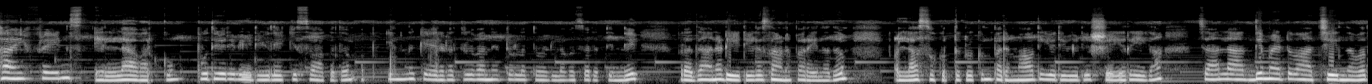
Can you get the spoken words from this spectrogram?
ഹായ് ഫ്രണ്ട്സ് എല്ലാവർക്കും പുതിയൊരു വീഡിയോയിലേക്ക് സ്വാഗതം. ഇന്ന് കേരളത്തിൽ വന്നിട്ടുള്ള തൊഴിലവസരത്തിന്റെ പ്രധാന ഡീറ്റെയിൽസ് ആണ് പറയുന്നത്. എല്ലാ സുഹൃത്തുക്കൾക്കും പരമാവധി ഈ ഒരു വീഡിയോ ഷെയർ ചെയ്യുക. ചാനൽ ആദ്യമായിട്ട് വാച്ച് ചെയ്യുന്നവർ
